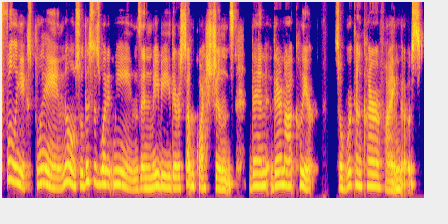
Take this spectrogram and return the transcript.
fully explain, no, so this is what it means, and maybe there are some questions, then they're not clear. So work on clarifying those.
